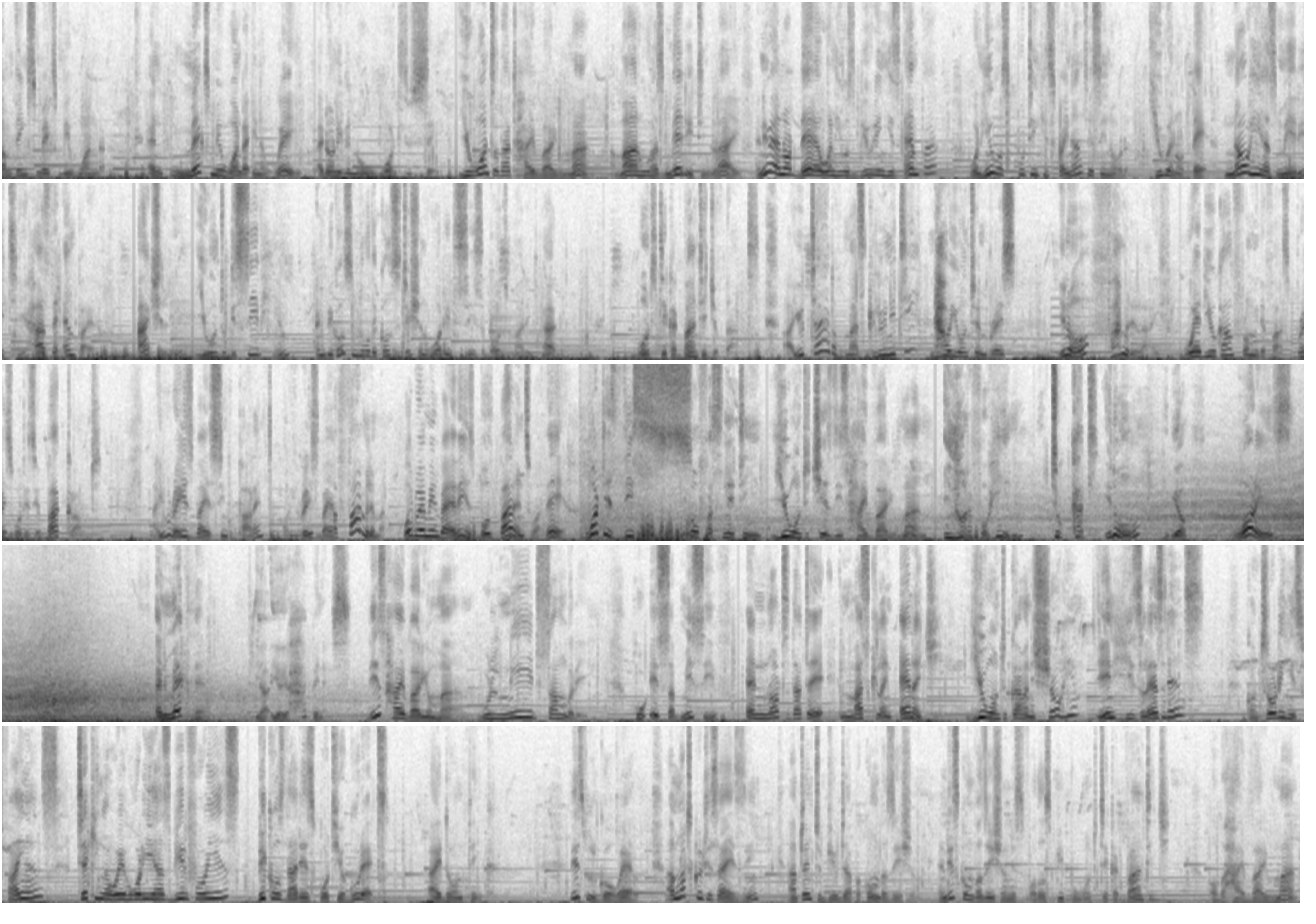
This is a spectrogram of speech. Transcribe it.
some things makes me wonder. And makes me wonder in a way I don't even know what to say. You want that high value man, a man who has made it in life. And you were not there when he was building his empire, when he was putting his finances in order. You were not there. Now he has made it, he has the empire. Actually, you want to deceive him, and because you know the constitution, what it says about marriage act, you want to take advantage of that. Are you tired of masculinity? Now you want to embrace, you know, family life. Where do you come from in the first place? What is your background? Are you raised by a single parent or you raised by a family man? What do I mean by this? Both parents were there. What is this so fascinating? You want to chase this high value man in order for him to cut, you know, your worries and make them your, your, your happiness. This high value man will need somebody who is submissive and not that a masculine energy. You want to come and show him in his residence, controlling his finance, taking away what he has built for his, because that is what you're good at. I don't think this will go well. I'm not criticizing, I'm trying to build up a conversation. And this conversation is for those people who want to take advantage of a high value man.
